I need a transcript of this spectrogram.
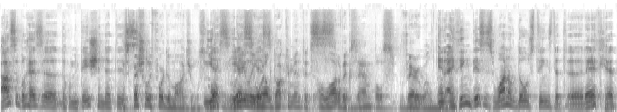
Ansible has a documentation that is especially for the modules. Yes, really yes, well documented. A lot of examples, very well done. And I think this is one of those things that uh, Red Hat,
